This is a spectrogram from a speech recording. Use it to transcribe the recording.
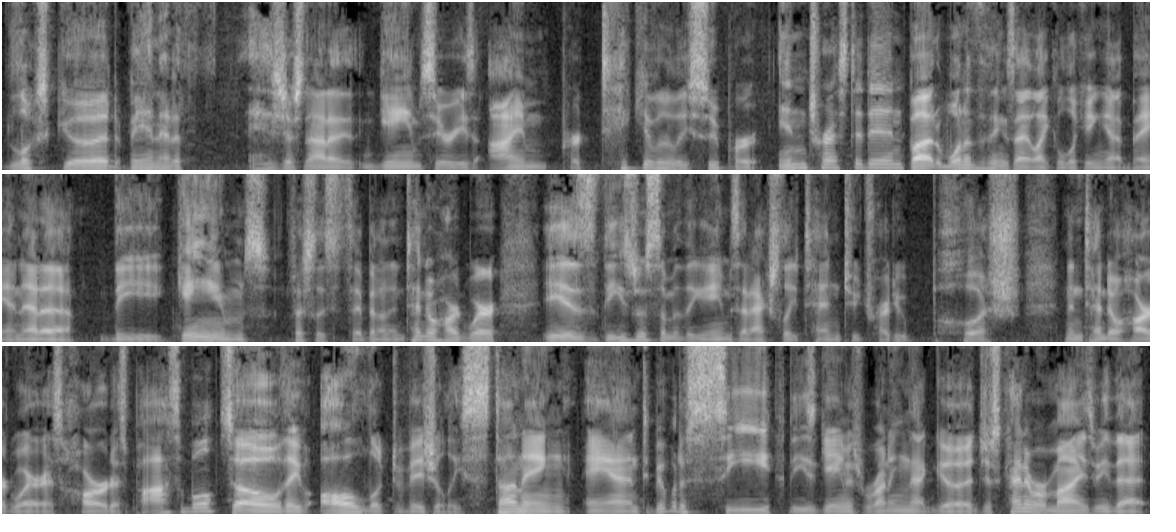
It looks good. Bayonetta is just not a game series I'm particularly super interested in. But one of the things I like looking at Bayonetta, the games, especially since they've been on Nintendo hardware, is these are some of the games that actually tend to try to push Nintendo hardware as hard as possible. So they've all looked visually stunning. And to be able to see these games running that good just kind of reminds me that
